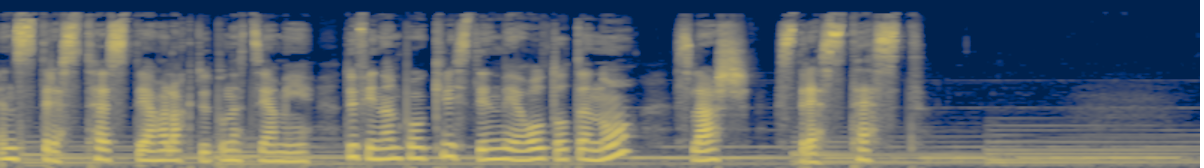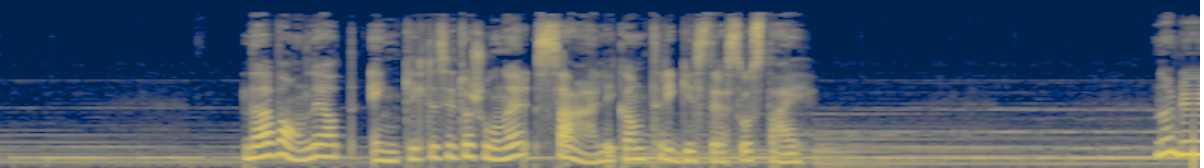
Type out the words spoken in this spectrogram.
en stresstest jeg har lagt ut på nettsida mi. Du finner den på kristinveholt.no slash stresstest. Det er vanlig at enkelte situasjoner særlig kan trigge stress hos deg. Når du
